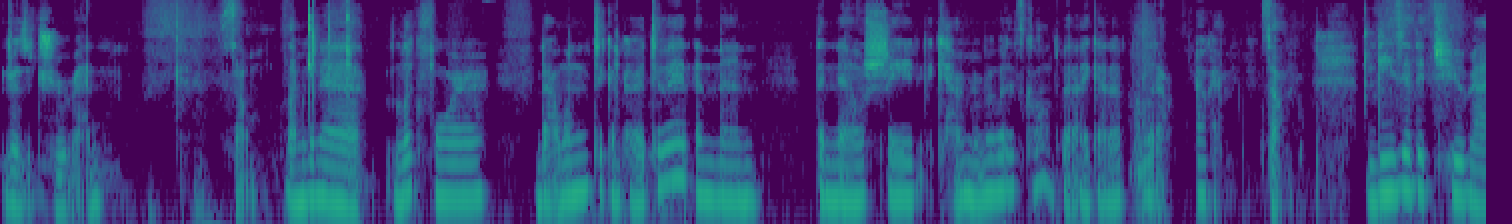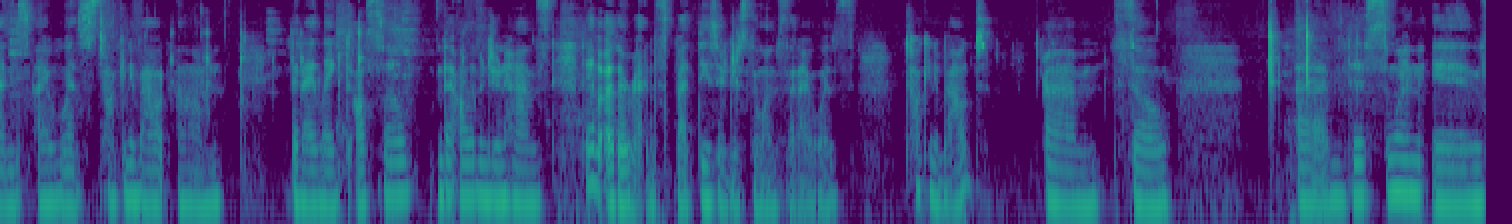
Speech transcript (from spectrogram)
which was a true red. So I'm gonna look for that one to compare to it, and then the nail shade. I can't remember what it's called, but I gotta pull it out. Okay, so these are the two reds I was talking about um, that I liked. Also, that Olive and June has. They have other reds, but these are just the ones that I was talking about. Um, so um, this one is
